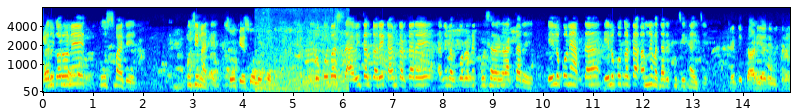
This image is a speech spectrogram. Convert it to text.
વર્કરોને ખુશ માટે. ખુશી માટે. શું કહેશો લોકો? લોકો બસ સાવિતર કરે કામ કરતા રહે અને વર્કરોને ખુશ રાખતા રહે. એ લોકોને આપતા એ લોકો કરતા અમને વધારે ખુશી થાય છે. કેટલી સાડી આજે વિતરણ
